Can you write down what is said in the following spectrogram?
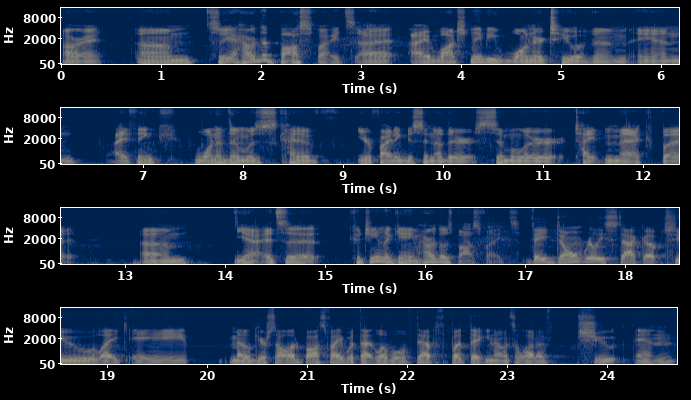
All right. Um so yeah, how are the boss fights? I I watched maybe one or two of them and I think one of them was kind of you're fighting just another similar type mech, but um yeah, it's a Kojima game. How are those boss fights? they don't really stack up to like a Metal Gear Solid boss fight with that level of depth, but that you know it's a lot of shoot and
